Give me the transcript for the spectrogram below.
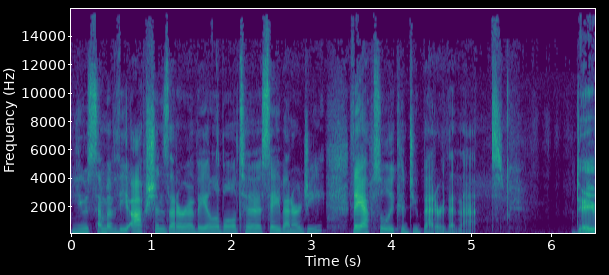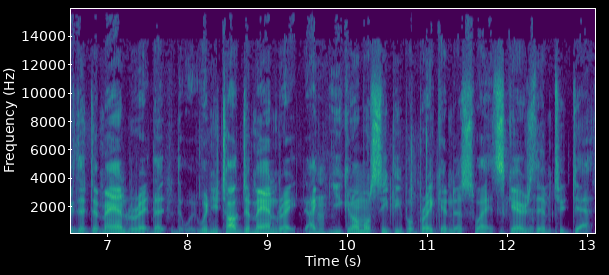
use some of the options that are available to save energy, they absolutely could do better than that. Dave, the demand rate, that when you talk demand rate, I, mm-hmm. you can almost see people break into sweat. It scares them to death.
